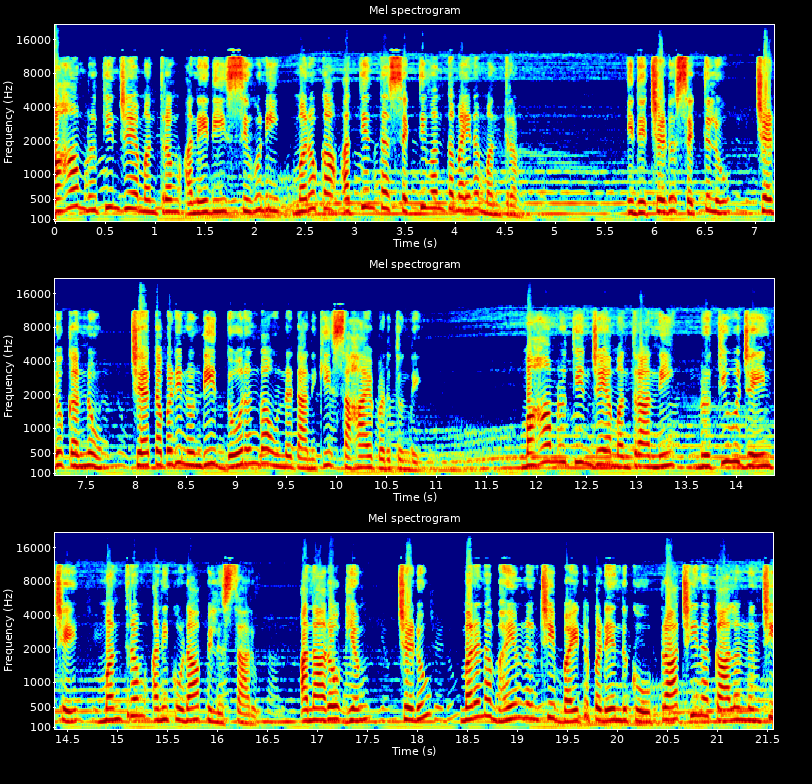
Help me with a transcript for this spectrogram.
మహామృత్యుంజయ మంత్రం అనేది శివుని మరొక అత్యంత శక్తివంతమైన మంత్రం. ఇది చెడు శక్తులు చెడు కన్ను చేతబడి నుండి దూరంగా ఉండటానికి సహాయపడుతుంది. మహామృత్యుంజయ మంత్రాన్ని మృత్యువు జయించే మంత్రం అని కూడా పిలుస్తారు. అనారోగ్యం చెడు మరణ భయం నుంచి బయటపడేందుకు ప్రాచీన కాలం నుంచి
